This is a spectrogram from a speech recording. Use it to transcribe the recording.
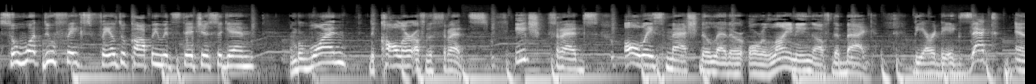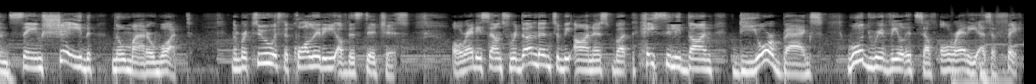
So what do fakes fail to copy with stitches again? Number one, the color of the threads. Each threads always match the leather or lining of the bag. They are the exact and same shade no matter what. Number two is the quality of the stitches. Already sounds redundant to be honest, but hastily done Dior bags would reveal itself already as a fake,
